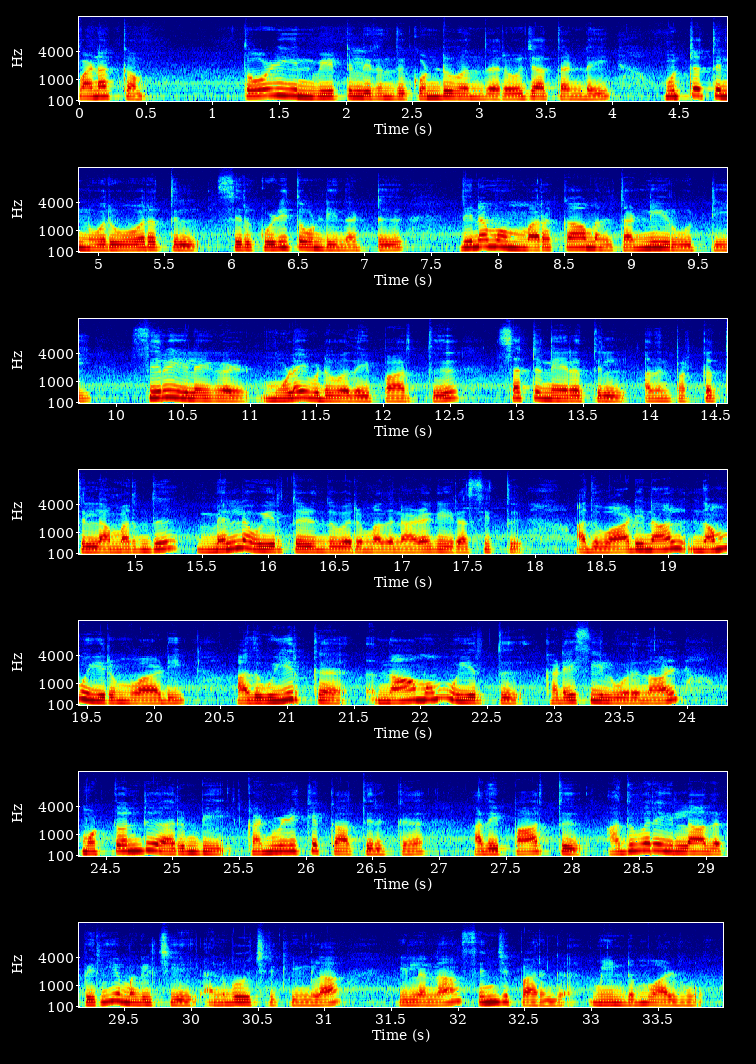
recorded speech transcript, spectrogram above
வணக்கம். தோழியின் வீட்டிலிருந்து கொண்டு வந்த ரோஜா தண்டை முற்றத்தின் ஒரு ஓரத்தில் சிறு குழி தோண்டி நட்டு தினமும் மறக்காமல் தண்ணீர் ஊற்றி சிறு இலைகள் முளை விடுவதை பார்த்து சற்று நேரத்தில் அதன் பக்கத்தில் அமர்ந்து மெல்ல உயிர்த்தெழுந்து வரும் அதன் அழகை ரசித்து அது வாடினால் நம் உயிரும் வாடி அது உயிர்க்க நாமும் உயிர்த்து கடைசியில் ஒரு நாள் மொட்டொன்று அரும்பி கண்விழிக்க காத்திருக்க அதை பார்த்து அதுவரை இல்லாத பெரிய மகிழ்ச்சியை அனுபவிச்சிருக்கீங்களா? இல்லைன்னா செஞ்சு பாருங்க. மீண்டும் வாழ்வோம்.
